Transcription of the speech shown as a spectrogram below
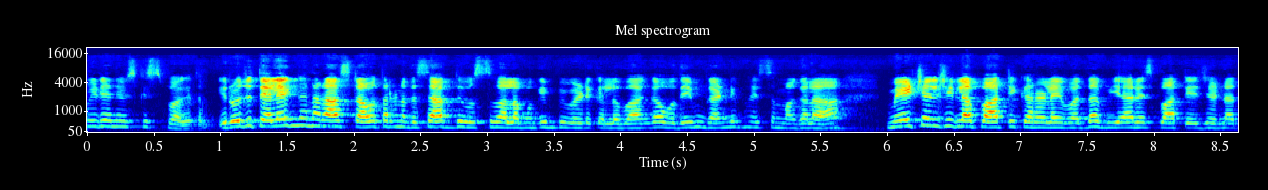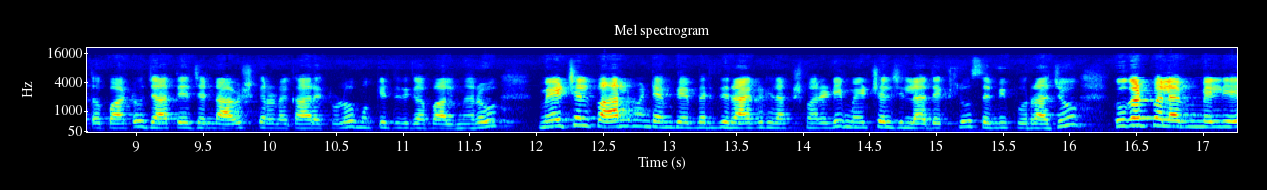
మీడియా న్యూస్కి స్వాగతం. ఈ రోజు తెలంగాణ రాష్ట్ర అవతరణ దశాబ్ది ఉత్సవాల ముగింపు వేడుకల్లో భాగంగా ఉదయం గండి మగల మేడ్చల్ జిల్లా పార్టీ కార్యాలయం వద్ద బీఆర్ఎస్ పార్టీ ఎజెండాతో పాటు జాతీయ జెండా ఆవిష్కరణ కార్యక్రమంలో ముఖ్య అతిథిగా పాల్గొన్నారు. మేడ్చల్ పార్లమెంట్ ఎంపీ అభ్యర్థి రాగిడి లక్ష్మారెడ్డి మేడ్చల్ జిల్లా అధ్యక్షులు సెంబీపూర్ రాజు కుగట్పల్లి ఎమ్మెల్యే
